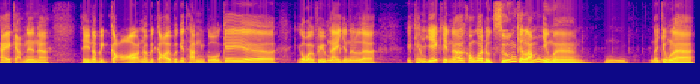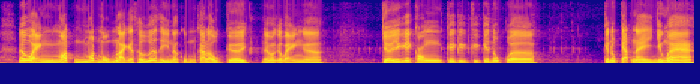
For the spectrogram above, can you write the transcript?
hai cái cạnh này nè thì nó bị cọ nó bị cọ với cái thành của cái ờ, cái con bàn phím này cho nên là cái cảm giác thì nó không có được sướng cho lắm nhưng mà ừ, nói chung là nếu các bạn mod mod mũng lại cái thứ thì nó cũng khá là ok. Để mà các bạn uh, chơi với cái con cái cái cái cái nút uh, cái nút cách này. Nhưng mà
